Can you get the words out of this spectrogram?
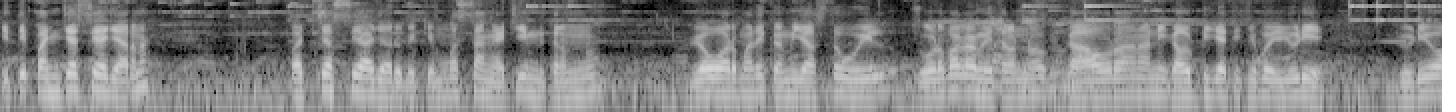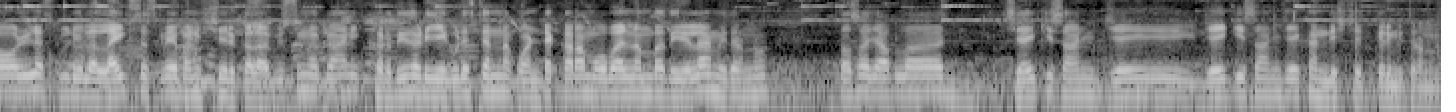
किती? पंच्याऐंशी हजार ना? पंच्याऐंशी हजार रुपये किंमत सांगायची मित्रांनो. व्यवहारमध्ये कमी जास्त होईल. जोड बघा मित्रांनो गावरान आणि गावठी जातीची बैलजोडी व्हिडिओ आवडल्यास व्हिडिओला लाईक सबस्क्राईब आणि शेअर करा. विसरू नका आणि खरेदीसाठी एवढेच त्यांना कॉन्टॅक्ट करा. मोबाईल नंबर दिलेला मित्रांनो. तसाच आपला जय किसान जय जय किसान जय खानदेश शेतकरी मित्रांनो.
